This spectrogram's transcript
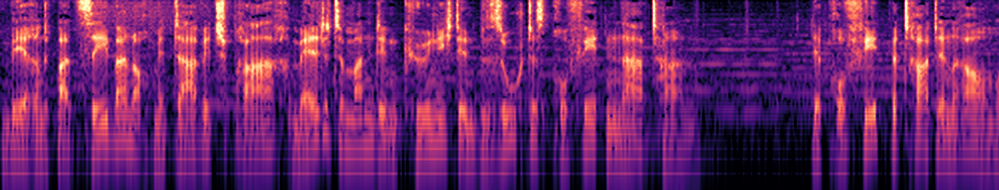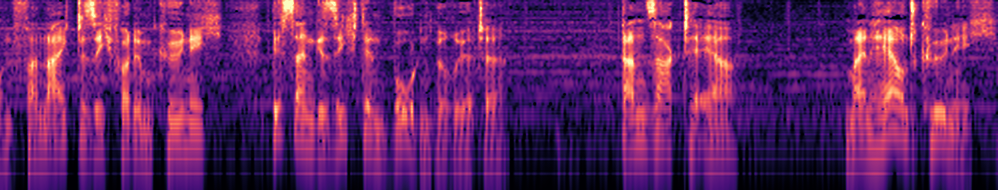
Während Bathseba noch mit David sprach, meldete man dem König den Besuch des Propheten Nathan. Der Prophet betrat den Raum und verneigte sich vor dem König, bis sein Gesicht den Boden berührte. Dann sagte er: Mein Herr und König,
